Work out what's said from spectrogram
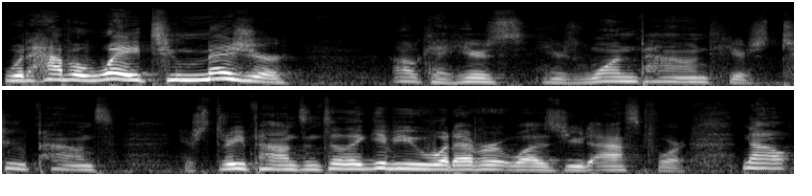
would have a way to measure okay, here's, here's one pound, here's two pounds, here's three pounds, until they give you whatever it was you'd asked for. Now,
